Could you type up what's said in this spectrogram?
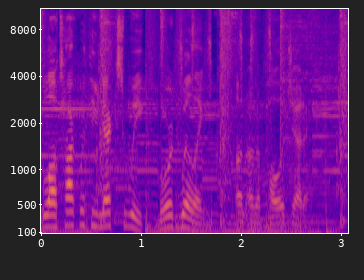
Well, I'll talk with you next week, Lord willing, on Unapologetic.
